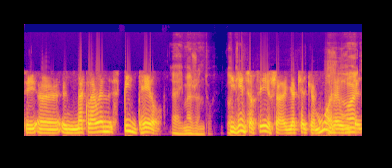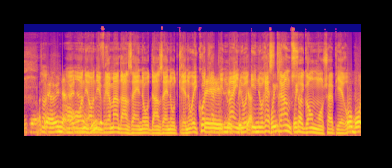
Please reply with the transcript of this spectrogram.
c'est une McLaren Speedtail. Imagine-toi qui vient de sortir il y a quelques mois. on, est, vraiment dans un autre, dans un autre créneau. Écoute, rapidement, il nous, reste 30 secondes, mon cher Pierrot. Oh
